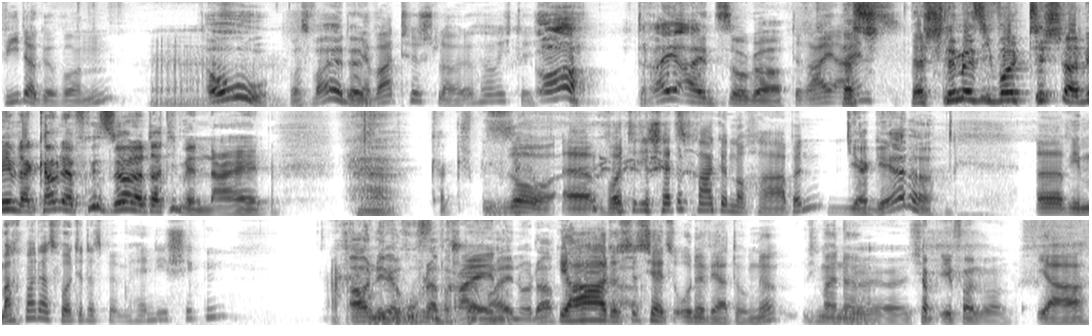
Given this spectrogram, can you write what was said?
wieder gewonnen. Oh, was war er denn? Er war Tischler, das war richtig. oh, 3-1 sogar. 3-1. Das, das Schlimme ist, ich wollte Tischler nehmen, dann kam der Friseur, da dachte ich mir, nein. Kackspiel. So, äh, wollt ihr die Schätzfrage noch haben? Ja, gerne. Äh, wie macht man das? Wollt ihr das mit dem Handy schicken? Ach, Oh, nee, wir rufen einfach schnell rein, oder? Ja, das ist ja jetzt ohne Wertung, ne? Ich meine, Ja, ja, ich habe eh verloren. ja.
